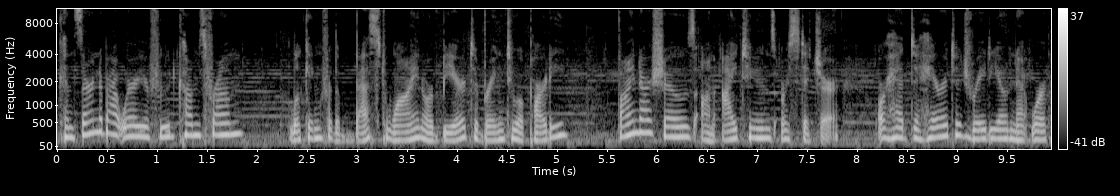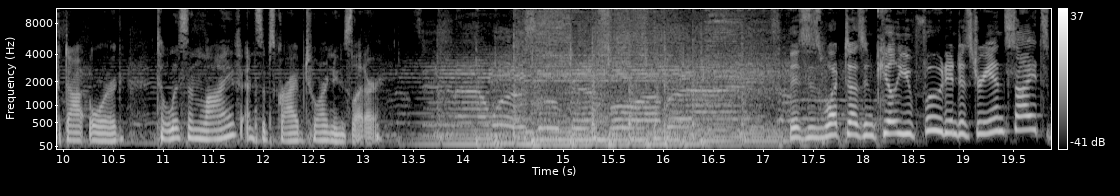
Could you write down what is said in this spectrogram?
Concerned about where your food comes from? Looking for the best wine or beer to bring to a party? Find our shows on iTunes or Stitcher, or head to heritageradionetwork.org to listen live and subscribe to our newsletter. This is What Doesn't Kill You Food Industry Insights.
